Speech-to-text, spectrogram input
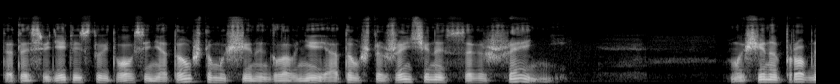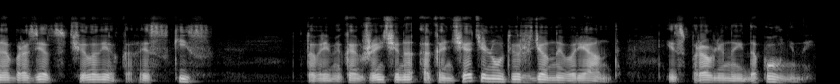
то это свидетельствует вовсе не о том, что мужчины главнее, а о том, что женщины совершенней. Мужчина – пробный образец человека, эскиз – в то время как женщина – окончательно утвержденный вариант, исправленный и дополненный.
